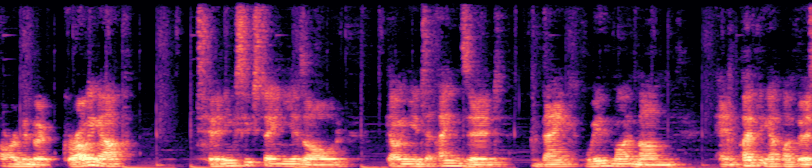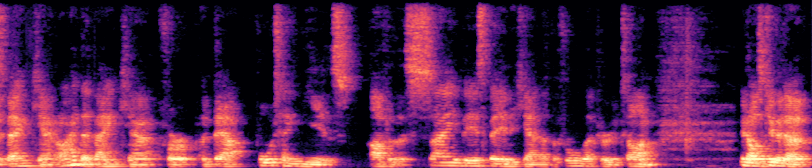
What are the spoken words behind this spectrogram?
I remember growing up, turning 16 years old, going into ANZ Bank with my mum and opening up my first bank account. I had that bank account for about 14 years after the same BSB account for all that period of time. You know, I was given a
